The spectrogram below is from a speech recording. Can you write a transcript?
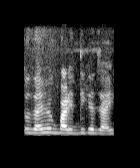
তো যাই হোক, বাড়ির দিকে যাই।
